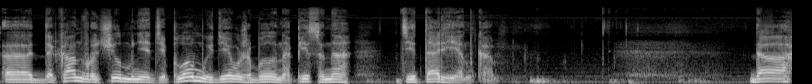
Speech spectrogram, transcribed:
э, декан вручил мне диплом, где уже было написано «Титаренко». Да,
